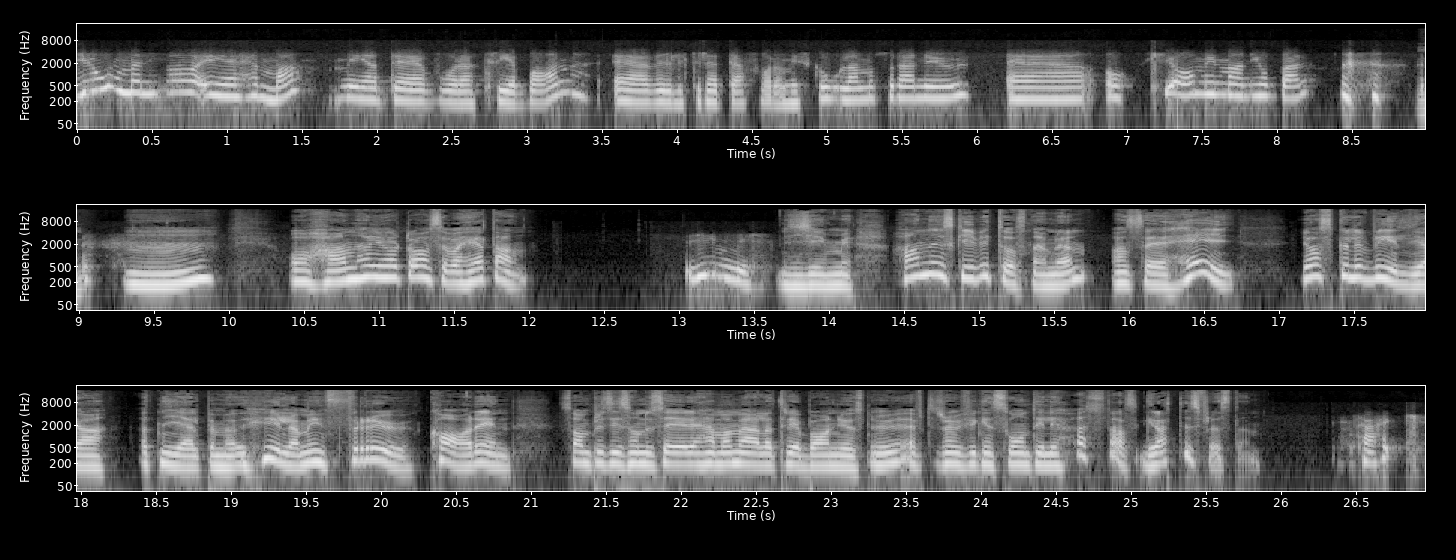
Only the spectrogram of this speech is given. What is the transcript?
jo, men jag är hemma med eh, våra tre barn. Eh, vi är lite rädda för dem i skolan och sådär nu. Och ja, min man jobbar. Mm. Och han har ju hört av sig. Vad heter han? Jimmy. Jimmy. Han har ju skrivit till oss nämligen. Han säger hej, jag skulle vilja att ni hjälper mig att hylla min fru Karin som precis som du säger är hemma med alla tre barn just nu eftersom vi fick en son till i höstas. Grattis förresten. Tack.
